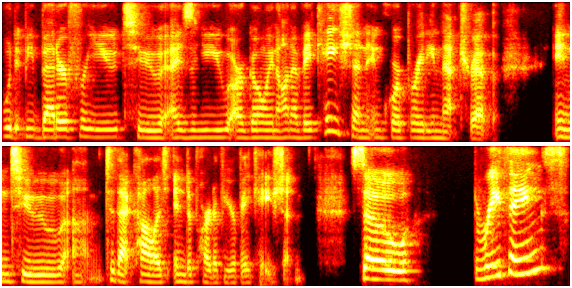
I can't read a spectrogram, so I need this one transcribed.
would it be better for you to, as you are going on a vacation, incorporating that trip into um, to that college into part of your vacation? So three things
